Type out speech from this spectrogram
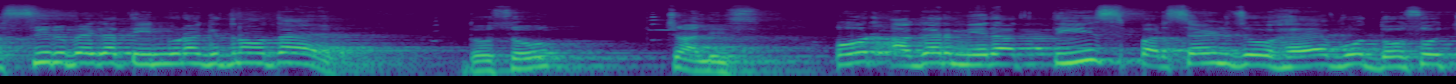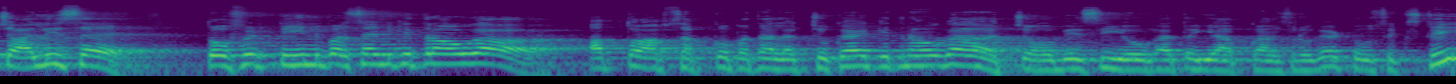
अस्सी रुपए का तीन गुना कितना होता है? 240 और अगर मेरा 30 परसेंट जो है वो 240 है तो फिर तीन परसेंट कितना होगा? अब तो आप सबको पता लग चुका है कितना होगा? चौबीस ही होगा तो ये आपका आंसर हो गया टू सिक्सटी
